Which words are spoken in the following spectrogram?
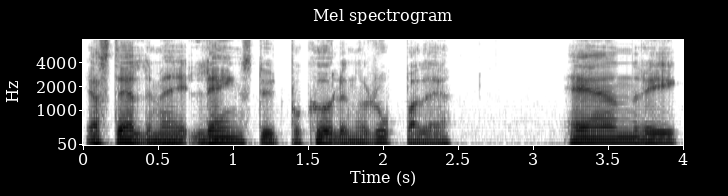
Jag ställde mig längst ut på kullen och ropade Henrik.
